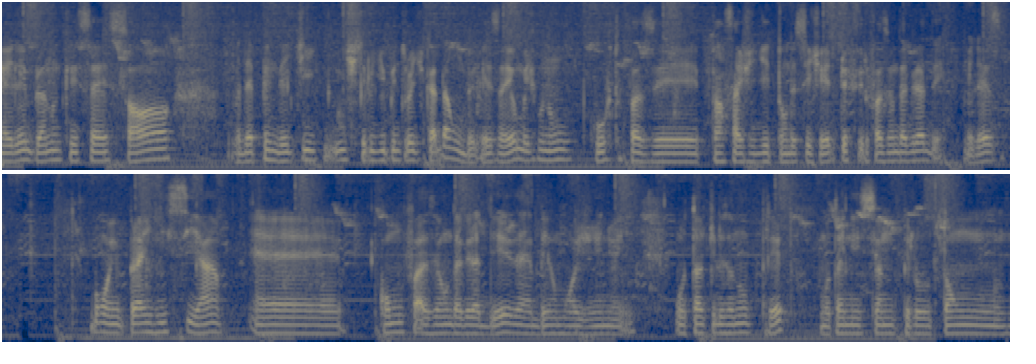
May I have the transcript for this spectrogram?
E aí lembrando que isso é só vai depender de estilo de pintura de cada um, beleza? Eu mesmo não curto fazer passagem de tom desse jeito, prefiro fazer um degradê, beleza? Bom, e para iniciar, é, como fazer um degradê né, bem homogêneo aí. Vou estar utilizando o preto, vou estar iniciando pelo tom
